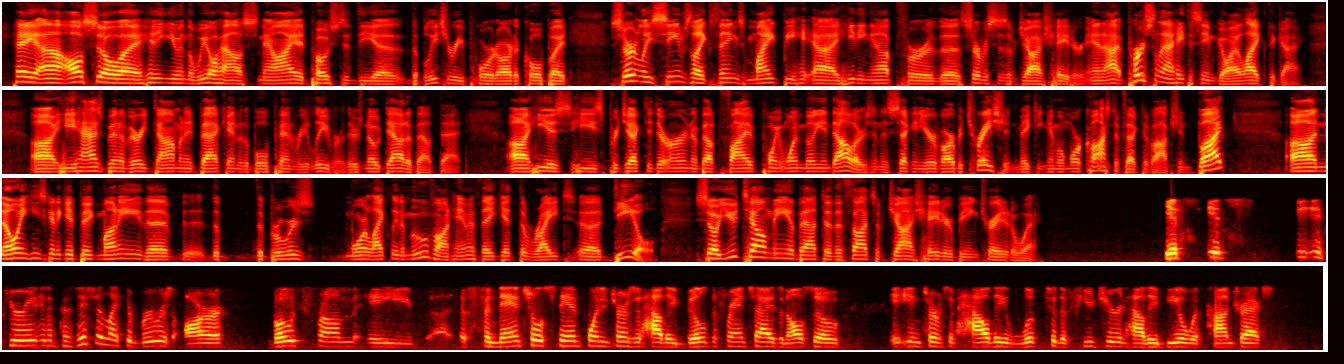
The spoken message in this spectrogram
Hey, uh, also uh, hitting you in the wheelhouse. Now, I had posted the uh, the Bleacher Report article, but certainly seems like things might be uh, heating up for the services of Josh Hader. And I personally, I hate to see him go. I like the guy. Uh, he has been a very dominant back end of the bullpen reliever. There's no doubt about that. Uh, he is he's projected to earn about 5.1 million dollars in his second year of arbitration, making him a more cost-effective option. But uh, knowing he's going to get big money, the the the Brewers more likely to move on him if they get the right uh, deal. So you tell me about the thoughts of Josh Hader being traded away. It's it's if you're in a position like the Brewers are, both from a, a financial standpoint in terms of how they build the franchise and also in terms of how they look to the future and how they deal with contracts,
